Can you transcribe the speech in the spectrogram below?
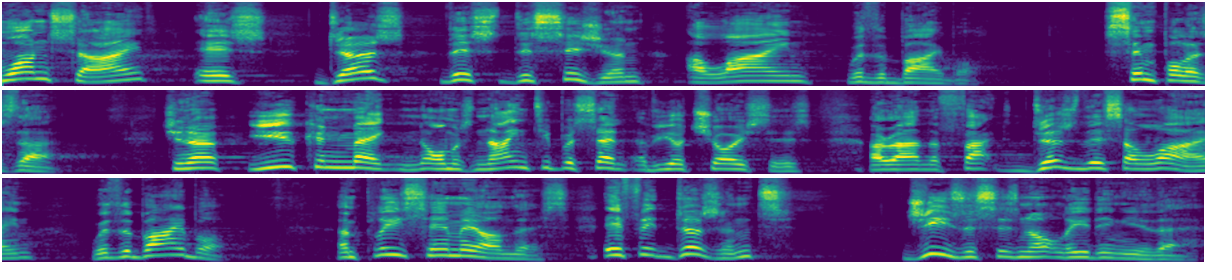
one side is does this decision align with the Bible? Simple as that. Do you know, you can make almost 90% of your choices around the fact does this align with the Bible? And please hear me on this. If it doesn't, Jesus is not leading you there.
